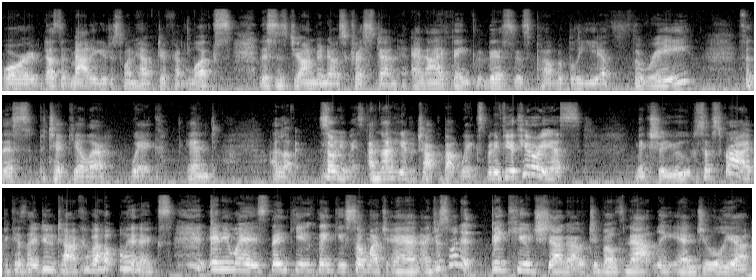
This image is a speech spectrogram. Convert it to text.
or it doesn't matter, you just want to have different looks. This is Jon Renau Kristen, and I think this is probably year three for this particular wig, and I love it. So anyways, I'm not here to talk about wigs, but if you're curious, make sure you subscribe because I do talk about wigs. Anyways, thank you, thank you so much. And I just want a big, huge shout out to both Nathalie and Julia.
